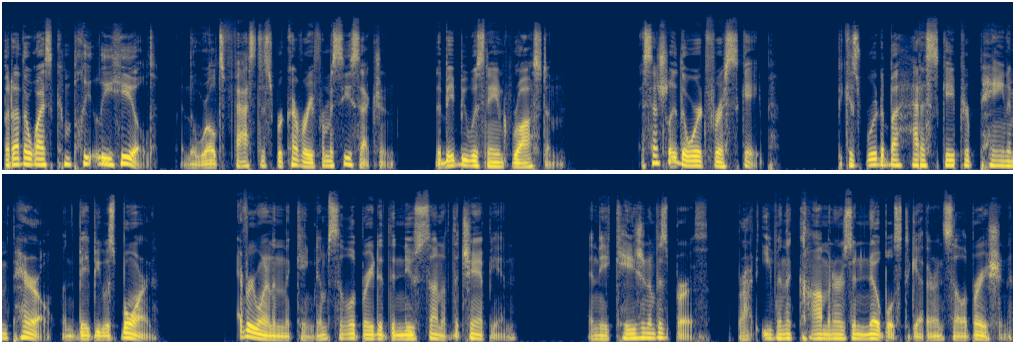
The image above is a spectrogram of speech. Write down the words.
but otherwise completely healed in the world's fastest recovery from a C section. The baby was named Rostam, essentially the word for escape, because Rudaba had escaped her pain and peril when the baby was born. Everyone in the kingdom celebrated the new son of the champion, and the occasion of his birth brought even the commoners and nobles together in celebration.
